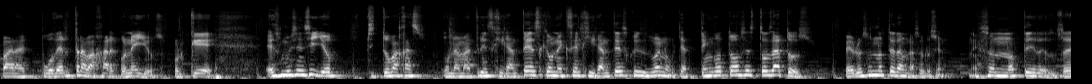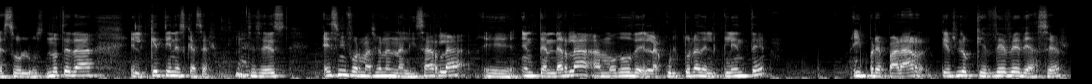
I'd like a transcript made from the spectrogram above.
para poder trabajar con ellos. Porque es muy sencillo, si tú bajas una matriz gigantesca, un Excel gigantesco y dices, bueno, ya tengo todos estos datos, pero eso no te da una solución, eso no te no te da el qué tienes que hacer. Entonces, esa información analizarla, eh, entenderla a modo de la cultura del cliente y preparar qué es lo que debe de hacer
